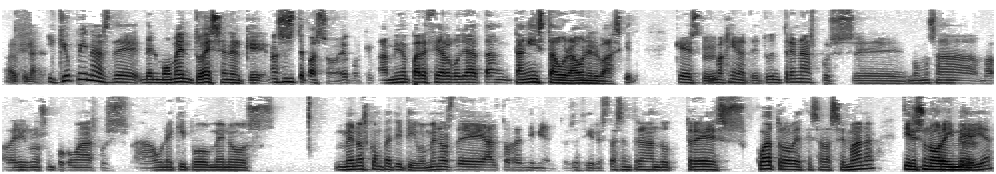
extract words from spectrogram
Al final. ¿Y qué opinas del momento ese en el que, no sé si te pasó, ¿eh? porque a mí me parece algo ya tan, tan instaurado en el básquet, que es, mm. imagínate, tú entrenas, pues eh, vamos a, venirnos un poco más pues, a un equipo menos, menos competitivo, menos de alto rendimiento. Es decir, estás entrenando tres, cuatro veces a la semana, tienes una hora y mm. media.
